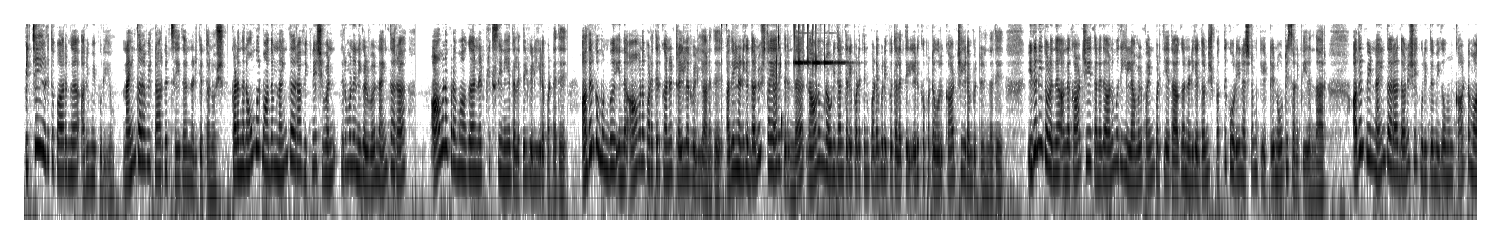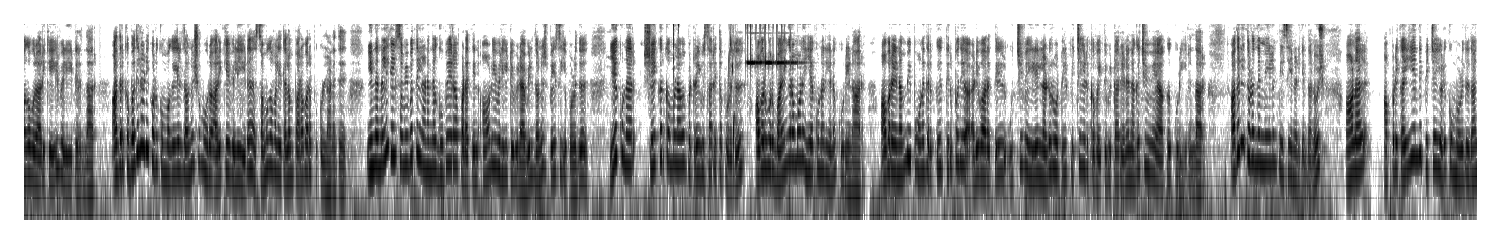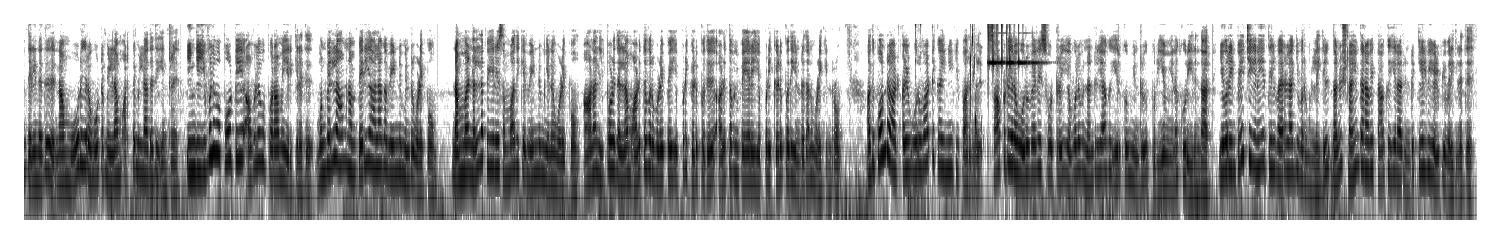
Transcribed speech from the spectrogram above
பிச்சை எடுத்து பாருங்க அருமை புரியும். நயன்தாராவை டார்கெட் செய்த நடிகர் தனுஷ். கடந்த நவம்பர் மாதம் நயன்தாரா விக்னேஷ் சிவன் திருமண நிகழ்வு நயன்தாரா ஆவணப்படமாக நெட்ஃப்ளிக்ஸ் இணையதளத்தில் வெளியிடப்பட்டது. அதற்கு முன்பு இந்த ஆவணப்படத்திற்கான ட்ரெய்லர் வெளியானது. அதில் நடிகர் தனுஷ் தயாரித்திருந்த நானும் ரவுடிதான் திரைப்படத்தின் படப்பிடிப்பு தளத்தில் எடுக்கப்பட்ட ஒரு காட்சி இடம்பெற்றிருந்தது. இதனைத் தொடர்ந்து அந்த காட்சியை தனது அனுமதி இல்லாமல் பயன்படுத்தியதாக நடிகர் தனுஷ் பத்து கோடி நஷ்டம் கேட்டு நோட்டீஸ் அனுப்பியிருந்தார். அதன்பின் நயன்தாரா தனுஷை குறித்து மிகவும் காட்டமாக ஒரு அறிக்கையில் வெளியிட்டிருந்தார். அதற்கு பதிலடி கொடுக்கும் வகையில் தனுஷும் ஒரு அறிக்கை வெளியிட சமூக வலைதளம் பரபரப்புக்குள்ளானது. இந்த நிலையில் சமீபத்தில் நடந்த குபேரா படத்தின் ஆடியோ வெளியீட்டு விழாவில் தனுஷ் பேசிய பொழுது இயக்குனர் ஷேகர் கமலாவை பற்றி விசாரித்த பொழுது அவர் ஒரு பயங்கரமான இயக்குனர் என கூறினார். அவரை நம்பி போனதற்கு திருப்பதி அடிவாரத்தில் உச்சி வெயிலில் நடுரோட்டில் பிச்சை எடுக்க வைத்து விட்டார் என நகைச்சுவையாக கூறியிருந்தார். அதனைத் தொடர்ந்து மேலும் பேசிய நடிகர் தனுஷ் ஆனால் அப்படி கையேந்தி பிச்சை எடுக்கும் பொழுதுதான் தெரிந்தது நாம் ஓடுகிற ஓட்டம் எல்லாம் அர்த்தமில்லாதது என்று. இங்கு இவ்வளவு போட்டி அவ்வளவு பொறாமை இருக்கிறது. முன்பெல்லாம் நாம் பெரிய ஆளாக வேண்டும் என்று உழைப்போம். நம்ம நல்ல பெயரை சம்பாதிக்க வேண்டும் என உழைப்போம். ஆனால் இப்பொழுதெல்லாம் அடுத்தவர் உழைப்பை எப்படி கெடுப்பது அடுத்தவன் பெயரை எப்படி கெடுப்பது என்றுதான் உழைக்கின்றோம். அதுபோன்ற ஆட்கள் ஒரு வாட்டி கை நீட்டி பாருங்கள். சாப்பிடுகிற ஒருவேளை சோற்று எவ்வளவு நன்றியாக இருக்கும் என்று புரியும் என கூறியிருந்தார். இவரின் பேச்சு இணையத்தில் வைரலாகி வரும் நிலையில் தனுஷ் நயன்தாராவை தாக்குகிறார் என்று கேள்வி எழுப்பி வருகிறது.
